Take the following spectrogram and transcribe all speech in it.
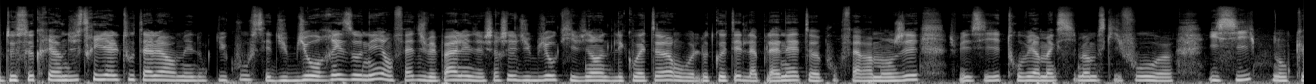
de secret industriel tout à l'heure, mais donc du coup c'est du bio raisonné en fait. Je vais pas aller chercher du bio qui vient de l'équateur ou de l'autre côté de la planète euh, pour faire à manger. Je vais essayer de trouver un maximum ce qu'il faut euh, ici, donc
